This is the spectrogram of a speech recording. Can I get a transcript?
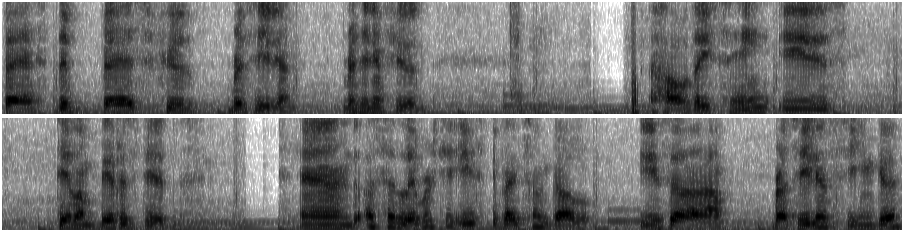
best, the best food Brazilian, Brazilian food. How they say is de lamber os dedos. And a celebrity is Ivete Sangalo, is a Brazilian singer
